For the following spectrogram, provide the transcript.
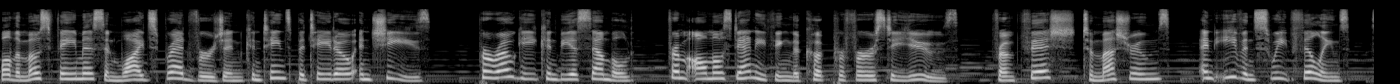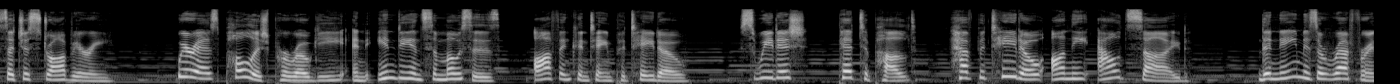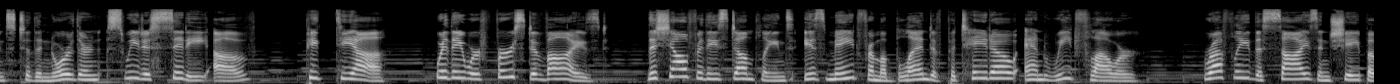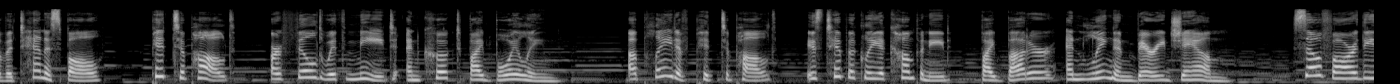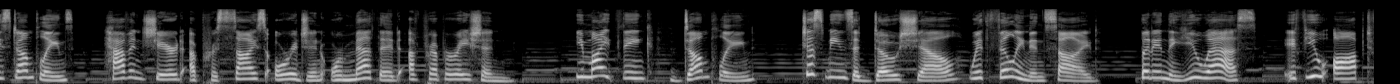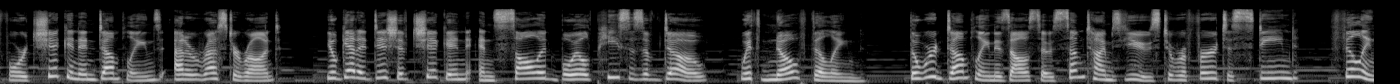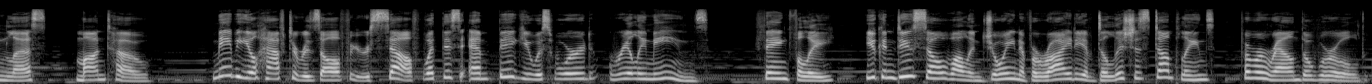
While the most famous and widespread version contains potato and cheese, pierogi can be assembled from almost anything the cook prefers to use, from fish to mushrooms and even sweet fillings such as strawberry. Whereas Polish pierogi and Indian samosas often contain potato, Swedish pitepalt have potato on the outside. The name is a reference to the northern Swedish city of Piteå, where they were first devised. The shell for these dumplings is made from a blend of potato and wheat flour. Roughly the size and shape of a tennis ball, pitepalt are filled with meat and cooked by boiling. A plate of pitepalt is typically accompanied by butter and lingonberry jam. So far, these dumplings haven't shared a precise origin or method of preparation. You might think dumpling just means a dough shell with filling inside. But in the US, if you opt for chicken and dumplings at a restaurant, you'll get a dish of chicken and solid boiled pieces of dough with no filling. The word dumpling is also sometimes used to refer to steamed, fillingless mantou. Maybe you'll have to resolve for yourself what this ambiguous word really means. Thankfully, you can do so while enjoying a variety of delicious dumplings from around the world.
